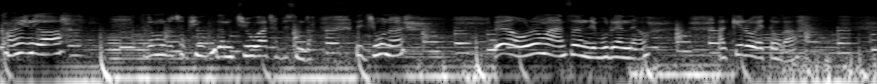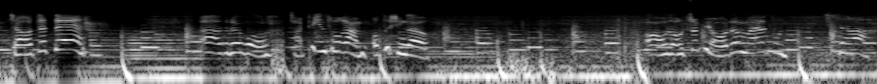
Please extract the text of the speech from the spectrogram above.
강현이가 가장 먼저 잡히고 그 다음 지호가 잡혔습니다. 근데 지호는 왜 얼음을 안 쓰는지 모르겠네요. 아끼려고 했던가. 자 어쨌든 아 그리고 잡힌 소감 어떠신가요? 아 어차피 얼음을 해도 지잖아.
